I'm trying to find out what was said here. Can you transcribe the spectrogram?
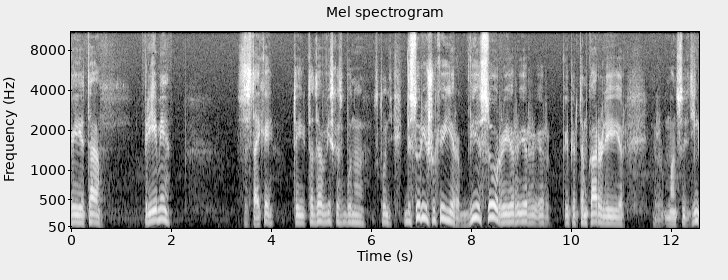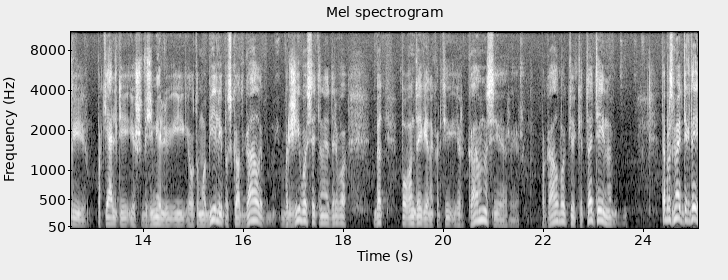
kai tą priimi, susitaikai, tai tada viskas būna sklandžiai. Visur iššūkių yra, visur ir, ir, ir kaip ir tam karaliai, ir, ir man sudėtingai pakelti iš vežimėlių į automobilį, paskui atgal, varžybose tenai dalyvo, bet pavandai vieną kartą ir gaunasi, ir, ir pagalba kita ateina. Ta prasme, tik tai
